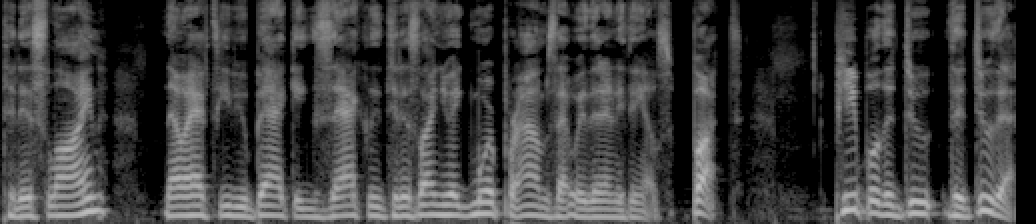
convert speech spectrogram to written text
to this line. Now I have to give you back exactly to this line. You make more problems that way than anything else. But people that do that do that,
